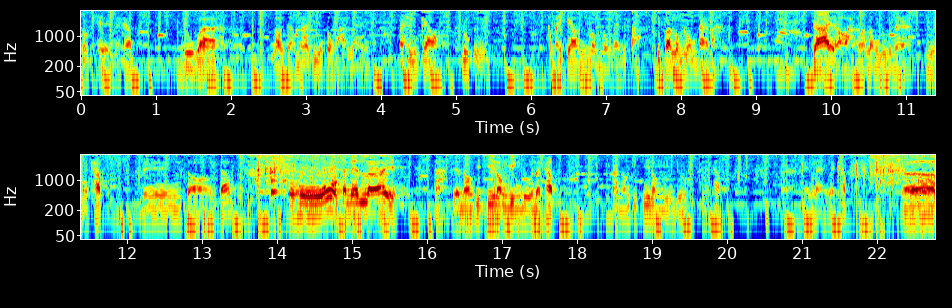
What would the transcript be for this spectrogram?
โอเคนะครับ ดูว่าเราสามารถที่จะส่งผ่านแรงไปให้ลูกแก้วลูกอื่นทำให้แก้วนี้ล้มลงได้หรือเปล่าคิดว่าล้มลงได้ปะได้ได้เหรออะลองดูนะดูนะครับหนึ่งสองสามโอ้โหกระเด็นเลยอะเดี๋ยวน้องจิจี้ลองยิงดูนะครับอะน้องจิจี้ลองยิงดูนะครับอะ แรงๆเลยครับ เออ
